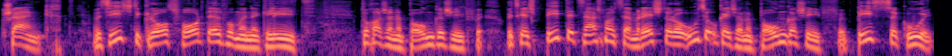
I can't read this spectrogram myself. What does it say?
geschenkt. Was ist der grosse Vorteil von einem Glied? Du kannst an einen Baum schiffen. Und jetzt gehst du bitte das nächste Mal aus diesem Restaurant raus und gehst an einen Baum schiffen. Bisschen gut.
